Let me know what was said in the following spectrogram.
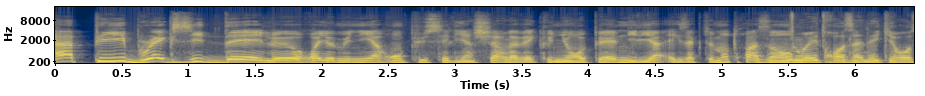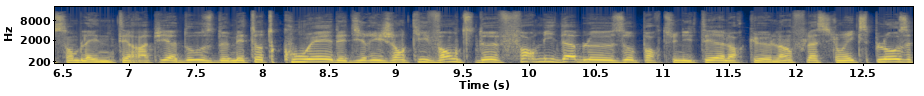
Happy Brexit Day. Le Royaume-Uni a rompu ses liens, Charles, avec l'Union européenne il y a exactement trois ans. Oui, trois années qui ressemblent à une thérapie à dose de méthode couée. Des dirigeants qui vantent de formidables opportunités alors que l'inflation explose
